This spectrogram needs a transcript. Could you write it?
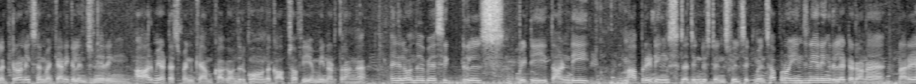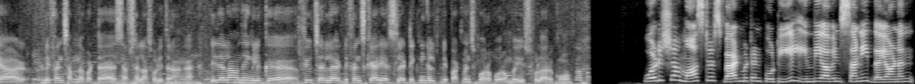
electronics and mechanical engineering army attachment கேம்ப்காக வந்திருக்கோம். அந்த காப்ஸ் ஆஃப் இஎம்இ நடத்துகிறாங்க இதில் வந்து பேசிக் ட்ரில்ஸ் பிடி தாண்டி map readings judging distance field segments அப்புறம் இன்ஜினியரிங் ரிலேட்டடான நிறையா டிஃபென்ஸ் சம்மந்தப்பட்ட ஸ்டெப்ஸ் எல்லாம் சொல்லித்தராங்க இதெல்லாம் வந்து எங்களுக்கு ஃப்யூச்சரில் டிஃபென்ஸ் கேரியர்ஸில் டெக்னிக்கல் டிபார்ட்மெண்ட்ஸ் போகிறப்போ ரொம்ப யூஸ்ஃபுல்லாக இருக்கும். ஒடிஷா மாஸ்டர்ஸ் பேட்மிண்டன் போட்டியில் இந்தியாவின் சனி தயானந்த்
